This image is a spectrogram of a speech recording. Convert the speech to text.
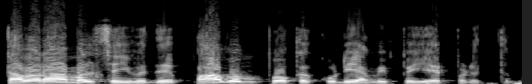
தவறாமல் செய்வது பாவம் போக்கக்கூடிய அமைப்பை ஏற்படுத்தும்.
